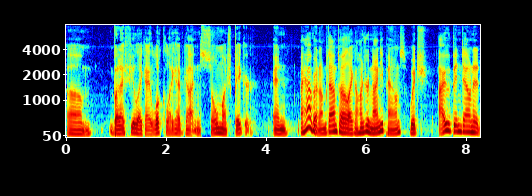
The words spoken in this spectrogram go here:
Um, but I feel like I look like I've gotten so much bigger. And I haven't. I'm down to like 190 pounds, which I've been down at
